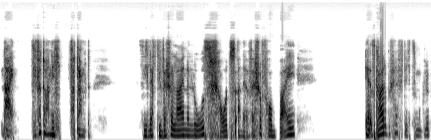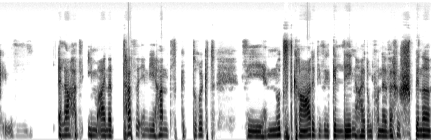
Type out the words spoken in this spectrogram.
Nein, sie wird doch nicht, verdammt. Sie lässt die Wäscheleine los, schaut an der Wäsche vorbei. Er ist gerade beschäftigt, zum Glück. Ella hat ihm eine Tasse in die Hand gedrückt. Sie nutzt gerade diese Gelegenheit, um von der Wäschespinne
